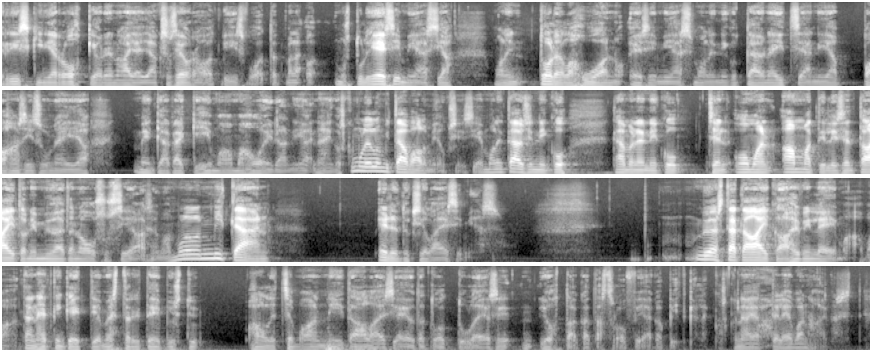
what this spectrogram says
riskin ja rohkeuden ajanjakso seuraavat viisi vuotta. Mä, musta tuli esimies ja mä olin todella huono esimies. Mä olin niin kuin täynnä itseäni ja pahan sisunen ja menkää kaikki himaa, mä hoidan ja näin, koska mulla ei ollut mitään valmiuksia siihen. Mä olin täysin niin kuin, tämmöinen niin kuin sen oman ammatillisen taitoni myötä noussut siihen asemaan. Mulla ei ollut mitään edellytyksiä olla esimies. Myös tätä aikaa hyvin leimaavaa. Tämän hetken keittiömestarit ei pysty hallitsemaan niitä alaisia, joita tuolta tulee, ja se johtaa katastrofiin aika pitkälle, koska ne ajattelee vanha-aikaisesti.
